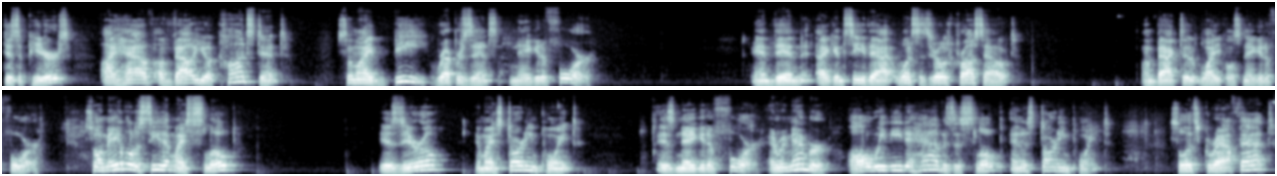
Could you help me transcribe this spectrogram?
disappears. I have a value, a constant, so my b represents negative 4. And then I can see that once the zeros cross out, I'm back to y equals negative 4. So I'm able to see that my slope is 0 and my starting point is negative 4. And remember, all we need to have is a slope and a starting point. So let's graph that.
